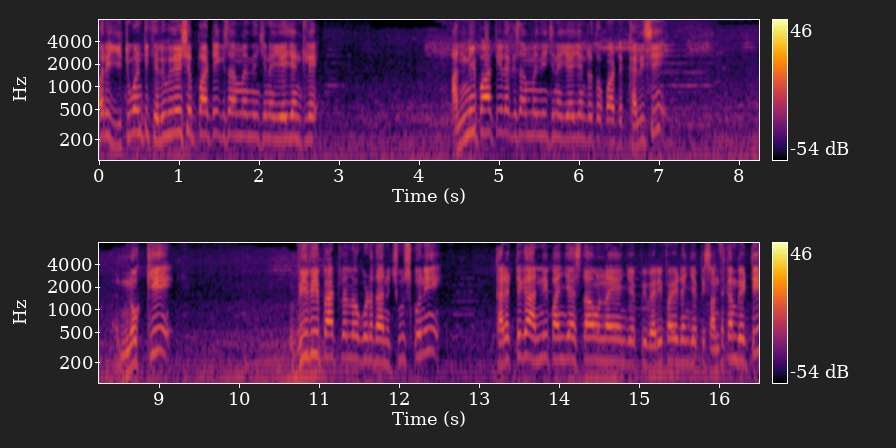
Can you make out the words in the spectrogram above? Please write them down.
మరి ఇటువంటి తెలుగుదేశం పార్టీకి సంబంధించిన ఏజెంట్లే అన్ని పార్టీలకు సంబంధించిన ఏజెంట్లతో పాటు కలిసి నొక్కి వీవీప్యాట్లలో కూడా దాన్ని చూసుకొని కరెక్ట్గా అన్నీ పనిచేస్తూ ఉన్నాయని చెప్పి వెరిఫైడ్ అని చెప్పి సంతకం పెట్టి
